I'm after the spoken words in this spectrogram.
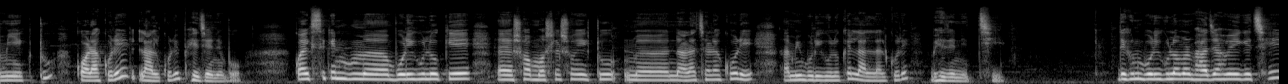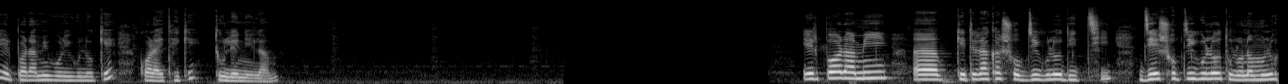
আমি একটু কড়া করে, লাল করে ভেজে নেব। কয়েক সেকেন্ড বড়িগুলোকে সব মশলার সঙ্গে একটু নাড়াচাড়া করে আমি বড়িগুলোকে লাল লাল করে ভেজে নিচ্ছি। দেখুন, বড়িগুলো আমার ভাজা হয়ে গেছে। এরপর আমি বড়িগুলোকে কড়াই থেকে তুলে নিলাম। এরপর আমি কেটে রাখা সবজিগুলো দিচ্ছি। যে সবজিগুলো তুলনামূলক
